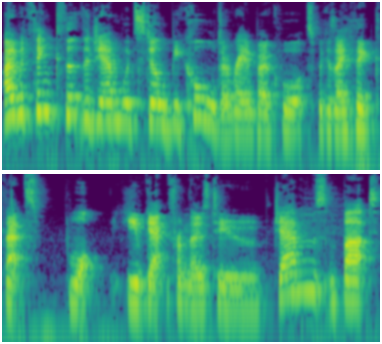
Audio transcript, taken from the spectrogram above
I would think that the gem would still be called a rainbow quartz because I think that's what you get from those two gems, but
